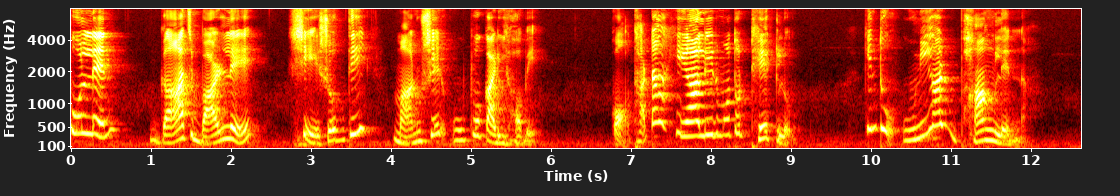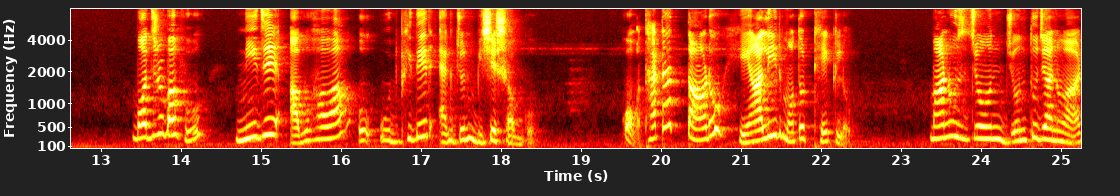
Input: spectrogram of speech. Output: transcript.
বললেন, গাছ বাড়লে শেষ অবধি মানুষের উপকারী হবে। কথাটা হেয়ালির মতো ঠেকল, কিন্তু উনি আর ভাঙলেন না। বজ্রবাহু নিজে আবহাওয়া ও উদ্ভিদের একজন বিশেষজ্ঞ। কথাটা তাঁরও হেয়ালির মতো ঠেকল। মানুষজন, জন্তু জানোয়ার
